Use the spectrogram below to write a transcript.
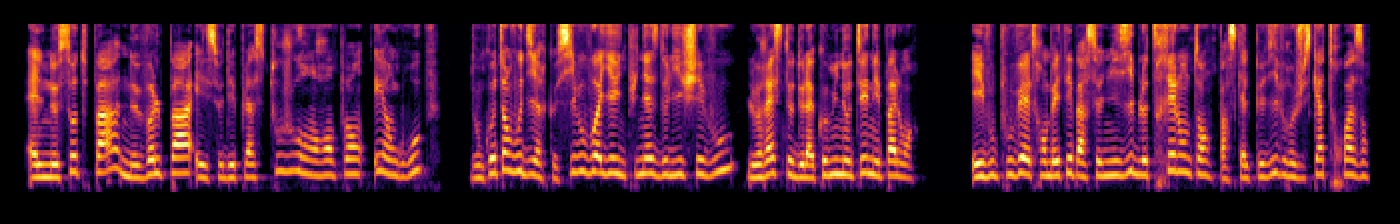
Elles ne sautent pas, ne volent pas et se déplacent toujours en rampant et en groupe, donc autant vous dire que si vous voyez une punaise de lit chez vous, le reste de la communauté n'est pas loin. Et vous pouvez être embêté par ce nuisible très longtemps, parce qu'elle peut vivre jusqu'à 3 ans.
